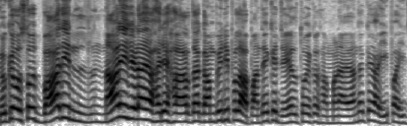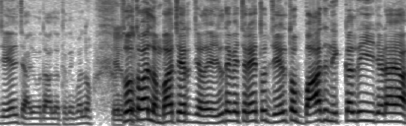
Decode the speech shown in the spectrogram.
ਕਿਉਂਕਿ ਉਸ ਤੋਂ ਬਾਅਦ ਹੀ ਨਾਲ ਹੀ ਜਿਹੜਾ ਆ ਹਜੇ ਹਾਰ ਦਾ ਗਮ ਵੀ ਨਹੀਂ ਭੁਲਾ ਪਾਉਂਦੇ ਕਿ ਜੇਲ੍ਹ ਤੋਂ ਇੱਕ ਸਾਹਮਣੇ ਆ ਜਾਂਦਾ ਕਿ ਆਈ ਭਾਈ ਜੇਲ੍ਹ ਚ ਆ ਜਾਓ ਅਦਾਲਤ ਦੇ ਵੱਲੋਂ ਸੋ। ਉਸ ਤੋਂ ਬਾਅਦ ਲੰਬਾ ਚਿਰ ਜੇਲ੍ਹ ਦੇ ਵਿੱਚ ਰਹੇ ਤੋਂ ਜੇਲ੍ਹ ਤੋਂ ਬਾਅਦ ਨਿਕਲਦੀ ਜਿਹੜਾ ਆ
